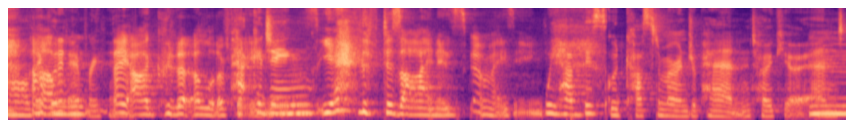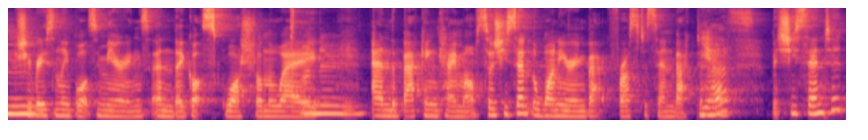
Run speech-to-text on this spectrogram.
Oh, they're good at Um, everything. they are good at a lot of Packaging. things. yeah the design is amazing We have this good customer in Japan, in Tokyo, and Mm. she recently bought some earrings and they got squashed on the way Oh, no. and the backing came off. So she sent the one earring back for us to send back to Yes. Mm. her. But she sent it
